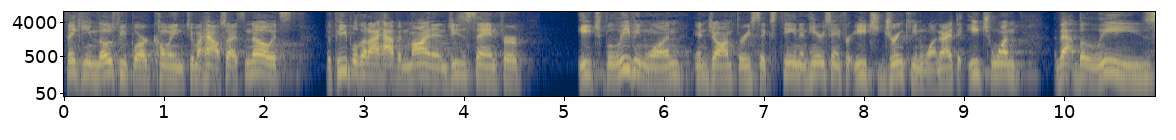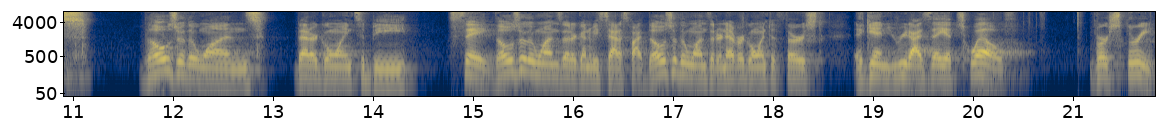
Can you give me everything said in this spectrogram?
thinking those people are coming to my house. Right? No, it's the people that I have in mind. And Jesus saying for each believing one in John 3.16, and here he's saying for each drinking one, right? That each one that believes, those are the ones that are going to be saved. Those are the ones that are going to be satisfied. Those are the ones that are never going to thirst again. You read Isaiah 12, verse 3.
